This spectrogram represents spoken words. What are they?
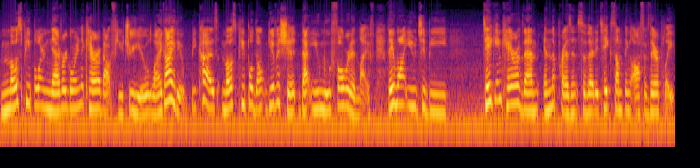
Most people are never going to care about future you like I do because most people don't give a shit that you move forward in life. They want you to be taking care of them in the present so that it takes something off of their plate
